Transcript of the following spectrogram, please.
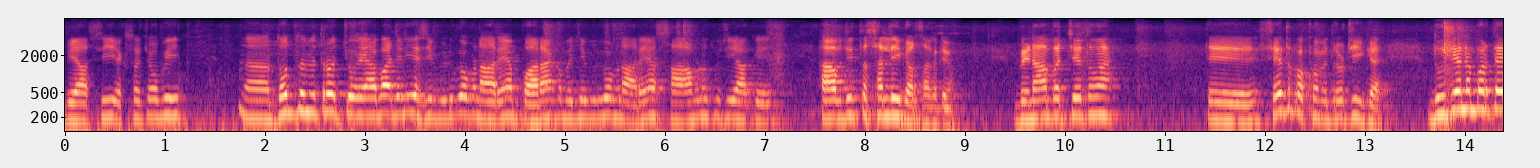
82124 ਅ, ਦੁੱਧ ਮਿੱਤਰੋ ਚੋਇਆ ਵਾ ਜਿਹੜੀ ਅਸੀਂ ਵੀਡੀਓ ਬਣਾ ਰਹੇ ਹਾਂ 12 ਕੁ ਵਜੇ ਵੀਡੀਓ ਬਣਾ ਰਹੇ ਹਾਂ ਸ਼ਾਮ ਨੂੰ ਤੁਸੀਂ ਆ ਕੇ ਆਪਦੀ ਤਸੱਲੀ ਕਰ ਸਕਦੇ ਹੋ। ਬਿਨਾ ਬੱਚੇ ਤੋਂ ਹੈ ਤੇ ਸਿਹਤ ਪੱਖੋਂ ਮਿੱਤਰੋ ਠੀਕ ਹੈ। ਦੂਜੇ ਨੰਬਰ ਤੇ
